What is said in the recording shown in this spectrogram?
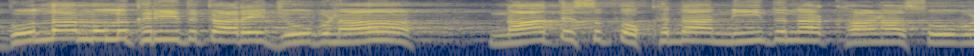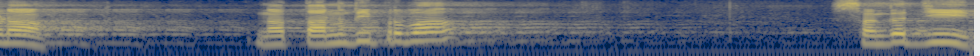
ਗੋਲਾ ਮੁੱਲ ਖਰੀਦ ਕਾਰੇ ਜੋਬਣਾ ਨਾ ਤਿਸ ਭੁੱਖ, ਨਾ ਨੀਂਦ, ਨਾ ਖਾਣਾ ਸੋਵਣਾ ਨਾ ਤਨ ਦੀ ਪ੍ਰਵਾਹ। ਸੰਗਤ ਜੀ,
